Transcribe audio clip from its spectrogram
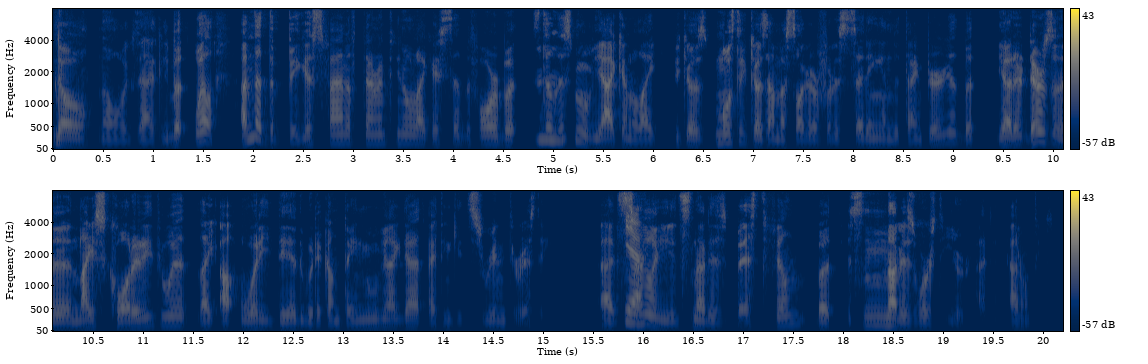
No, no, exactly. But well, I'm not the biggest fan of Tarantino, like I said before. But still, Mhm. this movie I kind of like because mostly because I'm a sucker for the setting and the time period. But yeah, there, there's a nice quality to it, like uh, what he did with a contained movie like that. I think it's really interesting. Uh, it's Yeah. certainly it's not his best film, but it's not his worst either. I think I don't think so.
